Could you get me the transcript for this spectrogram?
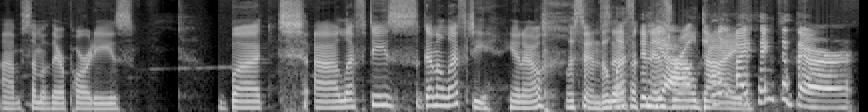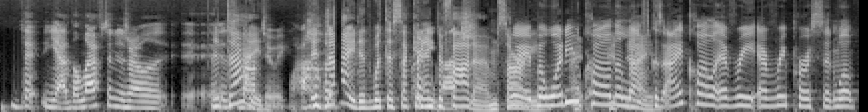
um, some of their parties but uh, lefties gonna lefty you know Listen, the So- left in Israel Well, died. I think that they're, that, yeah, the left in Israel is not doing well. it died with the second Pretty much. intifada. I'm sorry. Wait, but what do you call it the left? Because I call every every person. Well,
